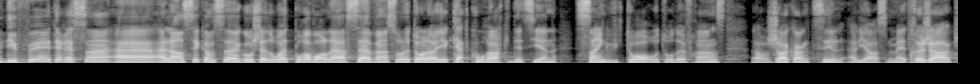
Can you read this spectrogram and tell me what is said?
des, faits intéressants à, lancer comme ça à gauche, à droite pour avoir l'air savant sur le tour. Alors, il y a quatre coureurs qui détiennent cinq victoires au Tour de France. Alors, Jacques Anquetil, alias Maître Jacques,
